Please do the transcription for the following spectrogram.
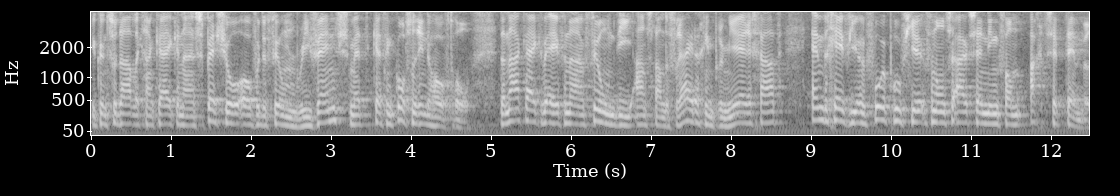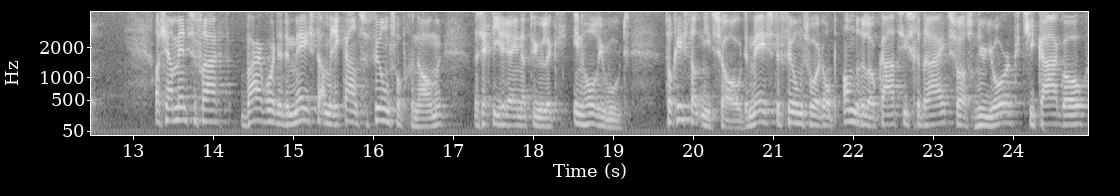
Je kunt zo dadelijk gaan kijken naar een special over de film Revenge met Kevin Costner in de hoofdrol. Daarna kijken we even naar een film die aanstaande vrijdag in première gaat. En we geven je een voorproefje van onze uitzending van 8 september. Als je aan mensen vraagt waar worden de meeste Amerikaanse films opgenomen, dan zegt iedereen natuurlijk in Hollywood. Toch is dat niet zo. De meeste films worden op andere locaties gedraaid, zoals New York, Chicago,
